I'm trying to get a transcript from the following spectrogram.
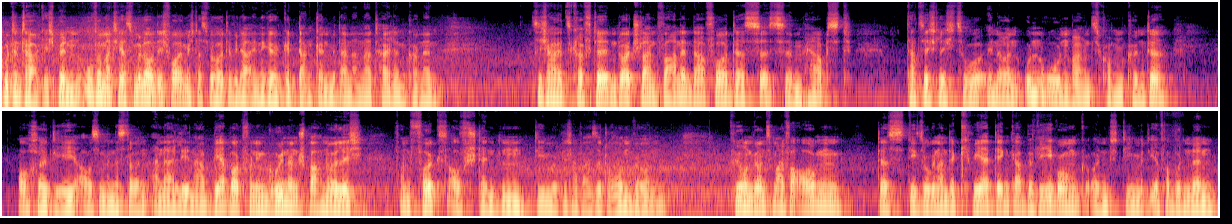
Guten Tag, ich bin Uwe Matthias Müller und ich freue mich, dass wir heute wieder einige Gedanken miteinander teilen können. Sicherheitskräfte in Deutschland warnen davor, dass es im Herbst tatsächlich zu inneren Unruhen bei uns kommen könnte. Auch äh, die Außenministerin Annalena Baerbock von den Grünen sprach neulich von Volksaufständen, die möglicherweise drohen würden. Führen wir uns mal vor Augen, dass die sogenannte Querdenkerbewegung und die mit ihr verbundenen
